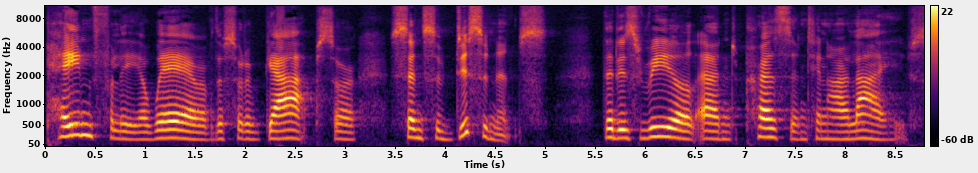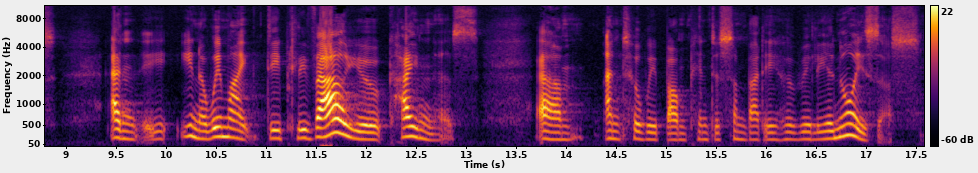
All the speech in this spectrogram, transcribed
painfully aware of the sort of gaps or sense of dissonance that is real and present in our lives. And, you know, we might deeply value kindness um, until we bump into somebody who really annoys us.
